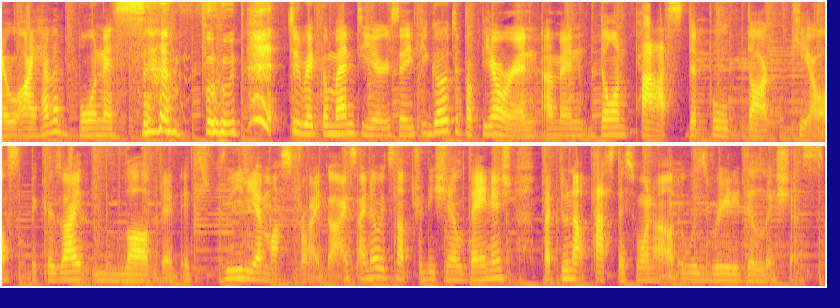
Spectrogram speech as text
So I have a bonus food to recommend here. So if you go to Papirøen, I mean, don't pass the pulled duck kiosk because I loved it. It's really a must try, guys. I know it's not traditional Danish, but do not pass this one out. It was really delicious.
